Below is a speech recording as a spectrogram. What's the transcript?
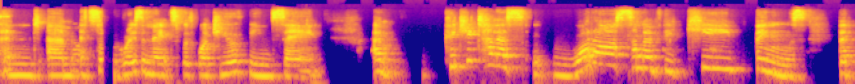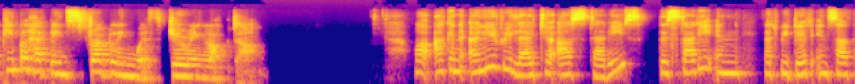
And um, it sort of resonates with what you've been saying. Um, could you tell us what are some of the key things that people have been struggling with during lockdown? Well, I can only relate to our studies. The study in, that we did in South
